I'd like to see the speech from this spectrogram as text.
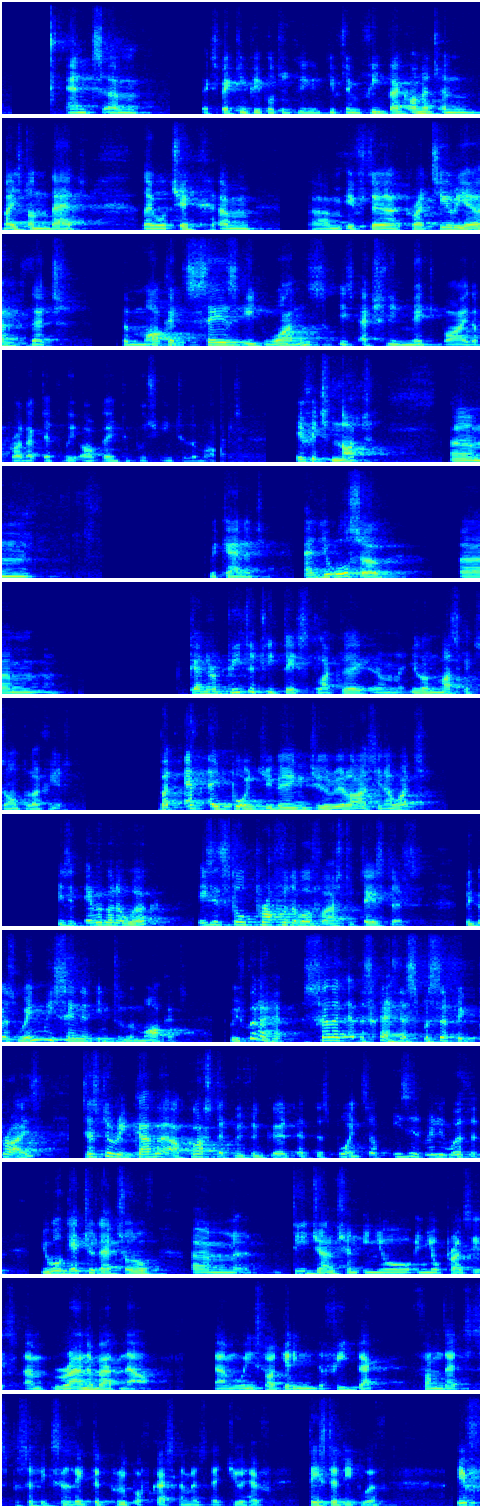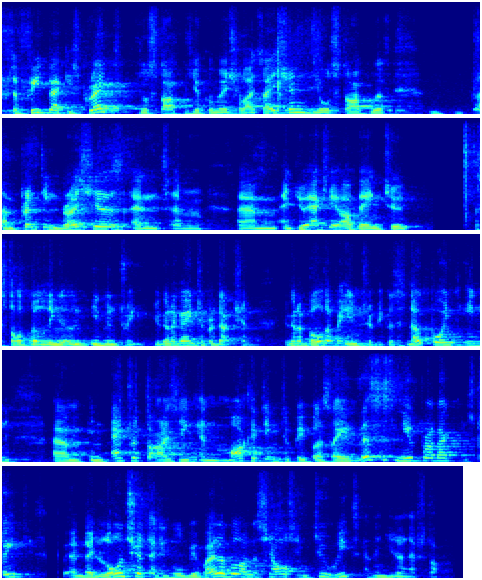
expecting people to give them feedback on it, and based on that, they will check um, um, if the criteria that the market says it wants is actually met by the product that we are going to push into the market. If it's not, we can it. And you also um, can repeatedly test, like the um, Elon Musk example I've used. But at a point, you're going to realize, you know what? Is it ever going to work? Is it still profitable for us to test this? Because when we send it into the market, we've got to sell it at, the, at a specific price just to recover our cost that we've incurred at this point. So is it really worth it? You will get to that sort of um, T junction in your in your process um, round about now. Um, when you start getting the feedback from that specific selected group of customers that you have tested it with. If the feedback is great, you'll start with your commercialization. You'll start with um, printing brochures, and um, um, and you actually are going to start building an inventory. You're going to go into production. You're going to build up an inventory because there's no point in um, in advertising and marketing to people and say, this is a new product, it's going to, and they launch it and it will be available on the shelves in two weeks, and then you don't have stock.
